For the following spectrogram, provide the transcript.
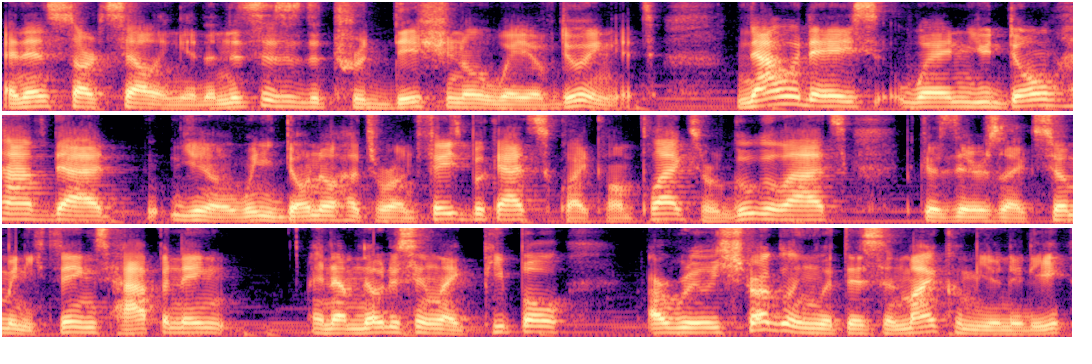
and then start selling it. And this is the traditional way of doing it. Nowadays, when you don't have that, you know, when you don't know how to run Facebook ads, quite complex, or Google ads, because there's like so many things happening. And I'm noticing like people are really struggling with this in my community.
